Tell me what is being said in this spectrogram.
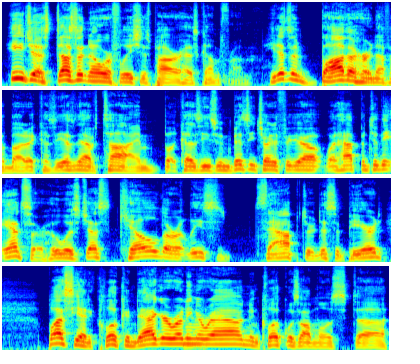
he just doesn't know where Felicia's power has come from. He doesn't bother her enough about it because he doesn't have time, because he's been busy trying to figure out what happened to the answer, who was just killed or at least zapped or disappeared. Plus, he had Cloak and Dagger running around, and Cloak was almost uh,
